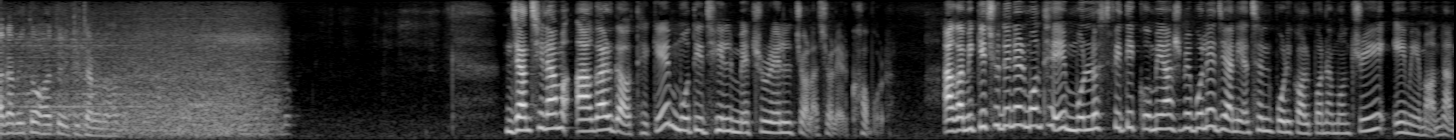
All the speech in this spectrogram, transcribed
আগামীতেও হয়তো এটি জানানো হবে। জানছিলাম আগারগাঁও থেকে মতিঝিল মেট্রো রেল চলাচলের খবর। আগামী কিছুদিনের মধ্যে মূল্যস্ফীতি কমে আসবে বলে জানিয়েছেন পরিকল্পনা মন্ত্রী এম এ মান্নান।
